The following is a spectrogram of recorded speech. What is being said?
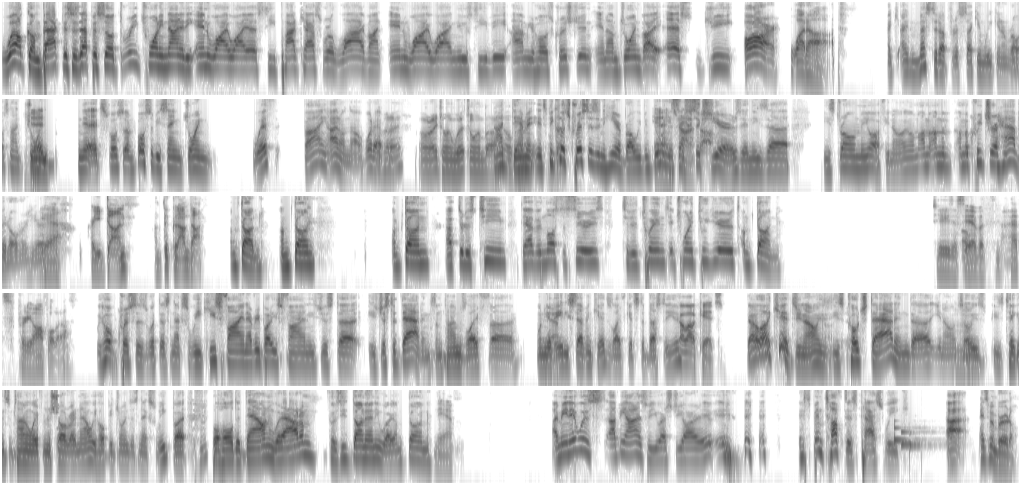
Welcome back. This is episode 329 of the NYYST podcast. We're live on NYY News TV. I'm your host, Christian, and I'm joined by SGR. What up? I, I messed it up for the second week in a row. It's not joined. Yeah, it's supposed to, I'm supposed to be saying join with, by. I don't know. Whatever. Okay. All right, join with, join by. God okay. damn it. It's because Chris isn't here, bro. We've been doing Yeah, this for six off. years and he's uh he's throwing me off, you know. I'm I'm I'm a I'm a creature of habit over here. Yeah. Are you done? I'm th- I'm done. I'm done. I'm done. I'm done. After this team, they haven't lost a series to the Twins in 22 years. I'm done. Jesus, Oh. yeah, but that's pretty awful though. We hope Chris is with us next week. He's fine. Everybody's fine. He's just uh he's just a dad, and sometimes life uh when you have 87 kids, life gets the best of you. Got a lot of kids. Got a lot of kids, you know. He's, Oh, he's good. coach dad, and uh, you know, so Mhm. he's he's taking some time away from the show right now. We hope he joins us next week, but Mhm. we'll hold it down without him because he's done anyway. I'm done. Yeah. I mean, it was. I'll be honest with you, SGR. It, it, it's been tough this past week. Uh, It's been brutal.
